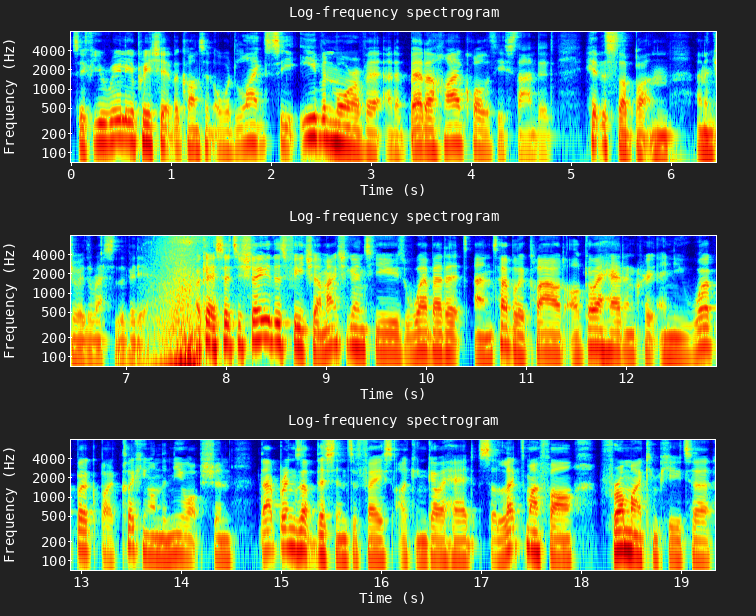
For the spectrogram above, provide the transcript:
So if you really appreciate the content or would like to see even more of it at a better, higher quality standard, hit the sub button and enjoy the rest of the video. Okay, so to show you this feature, I'm actually going to use WebEdit and Tableau Cloud. I'll go ahead and create a new workbook by clicking on the new option. That brings up this interface. I can go ahead, select my file from my computer.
